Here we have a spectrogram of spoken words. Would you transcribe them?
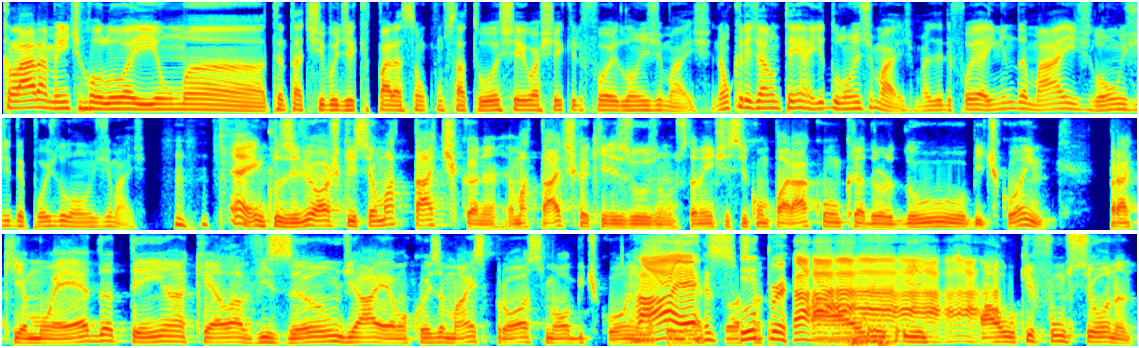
claramente rolou aí uma tentativa de equiparação com Satoshi e eu achei que ele foi longe demais. Não que ele já não tenha ido longe demais, mas ele foi ainda mais longe depois do longe demais. É, inclusive eu acho que isso é uma tática, né? É uma tática que eles usam, justamente se comparar com o criador do Bitcoin, para que a moeda tenha aquela visão de, ah, é uma coisa mais próxima ao Bitcoin. Ah, é super. a algo que funciona.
